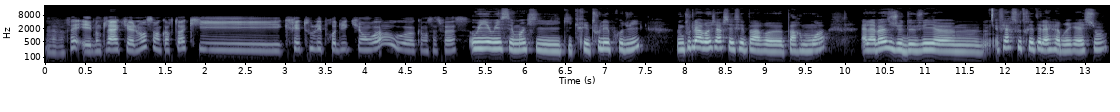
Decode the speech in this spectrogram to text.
Bah, parfait. Et donc là, actuellement, c'est encore toi qui crée tous les produits que tu envoies ou euh, comment ça se passe? Oui, oui, c'est moi qui, crée tous les produits. Donc toute la recherche est faite par, euh, par moi. À la base, je devais euh, faire sous-traiter la fabrication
